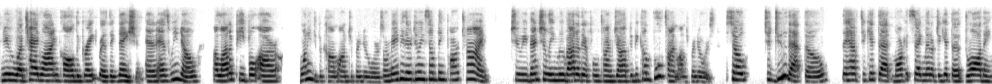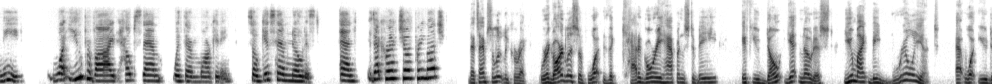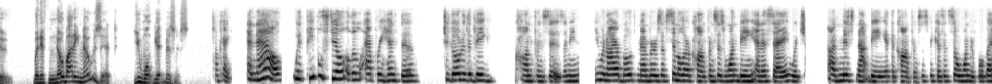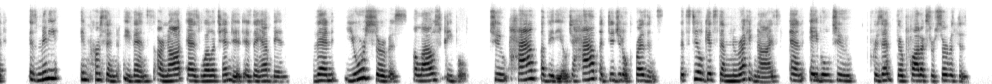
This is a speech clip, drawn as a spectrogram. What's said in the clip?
new uh, tagline called the Great Resignation. And as we know, a lot of people are wanting to become entrepreneurs, or maybe they're doing something part time to eventually move out of their full time job to become full time entrepreneurs. So, to do that, though, they have to get that market segment or to get the draw they need. What you provide helps them with their marketing. So, gets them noticed. And is that correct, Chuck, pretty much? That's absolutely correct. Regardless of what the category happens to be, if you don't get noticed, you might be brilliant at what you do. But if nobody knows it, you won't get business. Okay. And now, with people still a little apprehensive to go to the big conferences, I mean, you and I are both members of similar conferences, one being NSA, which I've missed not being at the conferences because it's so wonderful. But as many in person events are not as well attended as they have been, then your service allows people to have a video, to have a digital presence that still gets them recognized and able to present their products or services.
